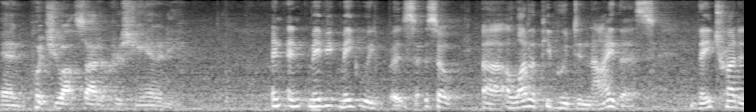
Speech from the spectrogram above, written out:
And put you outside of Christianity? And, and maybe maybe we so, so uh, a lot of the people who deny this they try to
